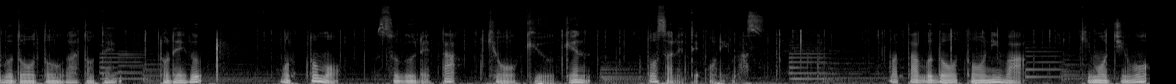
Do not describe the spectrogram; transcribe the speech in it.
ブドウ糖がとて取れる最も優れた供給源とされております。またブドウ糖には気持ちを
